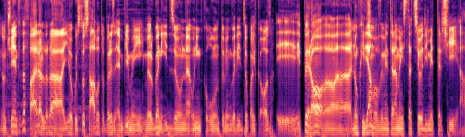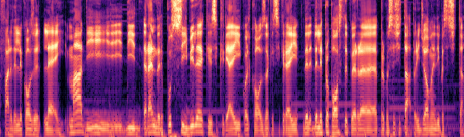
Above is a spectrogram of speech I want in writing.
non c'è niente da fare, allora io questo sabato per esempio mi, mi organizzo un, un incontro, mi organizzo qualcosa. E però eh, non chiediamo ovviamente all'amministrazione di metterci a fare delle cose lei, ma di, di rendere possibile che si crei qualcosa, che si crei delle, delle proposte per, per questa città, per i giovani di questa città.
